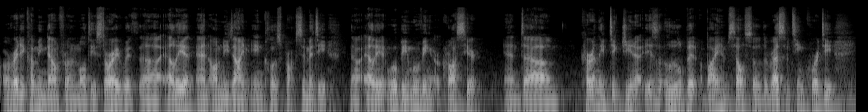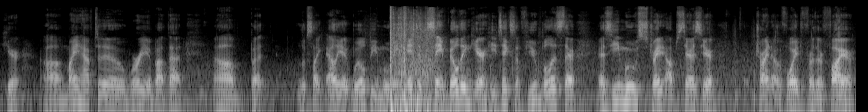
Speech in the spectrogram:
already coming down from the multi-story with uh, Elliot and Omnidine in close proximity. Now Elliot will be moving across here and um, currently Dick Gina is a little bit by himself so the rest of Team QWERTY here uh, might have to worry about that um, but looks like Elliot will be moving into the same building here. He takes a few bullets there as he moves straight upstairs here trying to avoid further fire.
